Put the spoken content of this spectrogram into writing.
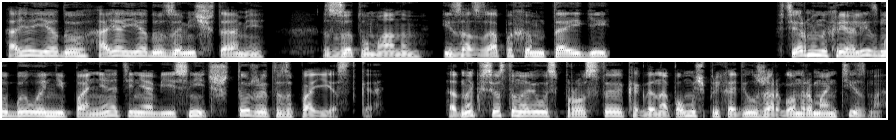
А я еду, а я еду за мечтами, за туманом и за запахом тайги. В терминах реализма было не понять и не объяснить, что же это за поездка. Однако все становилось просто, когда на помощь приходил жаргон романтизма.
